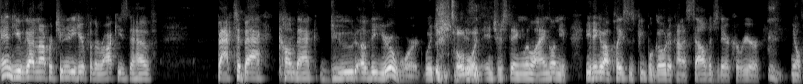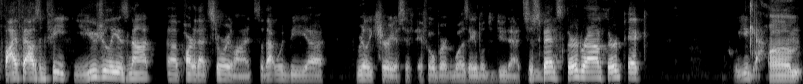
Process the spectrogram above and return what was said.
and you've got an opportunity here for the Rockies to have back to back comeback dude of the year award, which totally is an interesting little angle. And you you think about places people go to kind of salvage their career, you know, five thousand feet usually is not uh, part of that storyline. So that would be uh, really curious if if Oberg was able to do that. Hmm. Suspense, third round, third pick. Who you got? Um,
